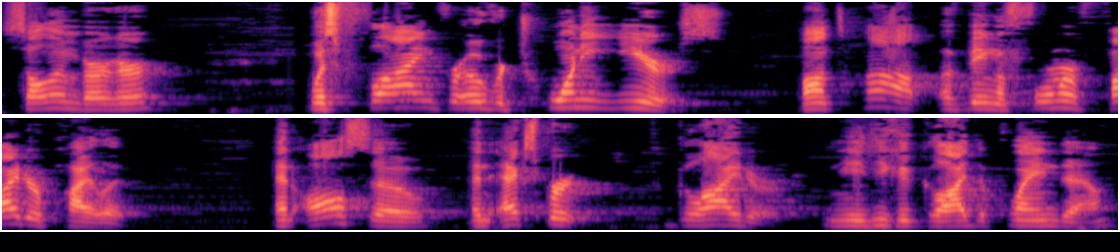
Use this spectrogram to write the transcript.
Sullenberger, was flying for over 20 years on top of being a former fighter pilot and also an expert glider. I mean, he could glide the plane down.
